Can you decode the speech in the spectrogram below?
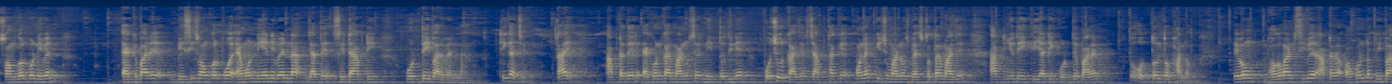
সংকল্প নেবেন। একবারে বেশি সংকল্প এমন নিয়ে নেবেন না যাতে সেটা আপনি করতেই পারবেন না। ঠিক আছে? তাই আপনাদের এখনকার মানুষের নিত্যদিনে প্রচুর কাজের চাপ থাকে, অনেক কিছু মানুষ ব্যস্ততার মাঝে। আপনি যদি এই ক্রিয়াটি করতে পারেন, তো অত্যন্ত ভালো। এবং ভগবান শিবের আপনারা অখণ্ড কৃপা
